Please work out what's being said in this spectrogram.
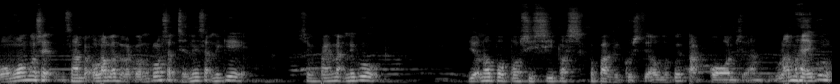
Wong-wong kok sampai ulama takon kalau sakjane sakniki sing penak niku ya nopo posisi pas kepanggil Gusti Allah? Kuwi takon sih ulama iku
